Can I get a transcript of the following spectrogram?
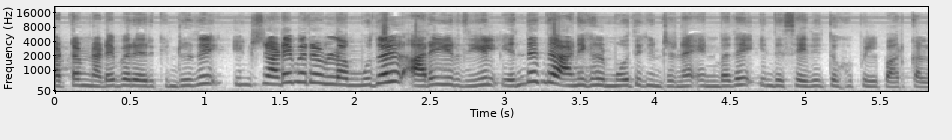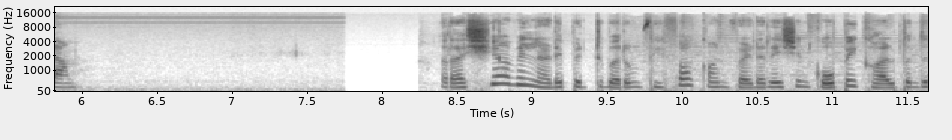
ஆட்டம் நடைபெற இருக்கின்றது. இன்று நடைபெறவுள்ள முதல் அரையிறுதியில் எந்தெந்த அணிகள் மோதுகின்றன என்பதை இந்த செய்தி தொகுப்பில் பார்க்கலாம். ரஷ்யாவில் நடைபெற்று வரும் ஃபிஃபா கான்ஃபெடரேஷன் கோப்பை கால்பந்து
